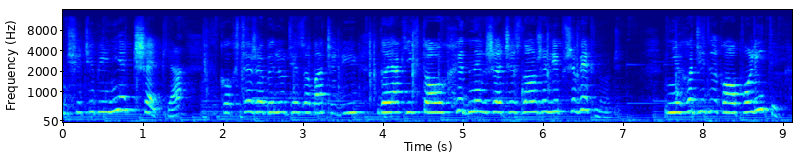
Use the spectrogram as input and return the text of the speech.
On się ciebie nie trzepia, tylko chce, żeby ludzie zobaczyli, do jakich to ohydnych rzeczy zdążyli przywyknąć. Nie chodzi tylko o politykę.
